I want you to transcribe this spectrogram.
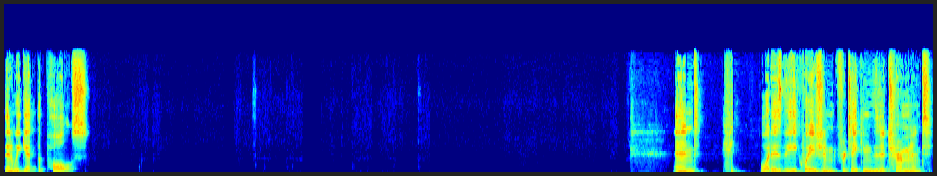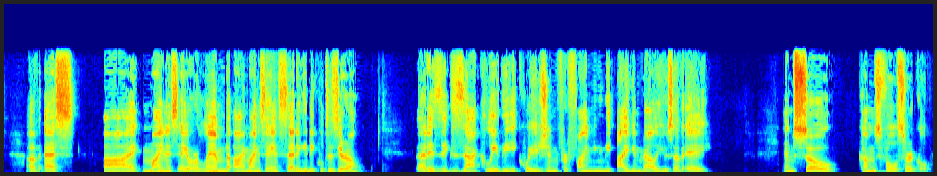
then we get the poles. And what is the equation for taking the determinant of S i minus a or lambda i minus a and setting it equal to zero? That is exactly the equation for finding the eigenvalues of a. And so comes full circle,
